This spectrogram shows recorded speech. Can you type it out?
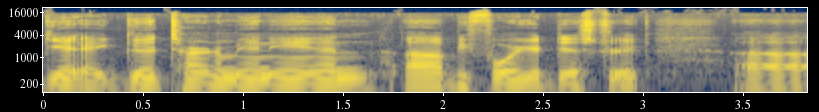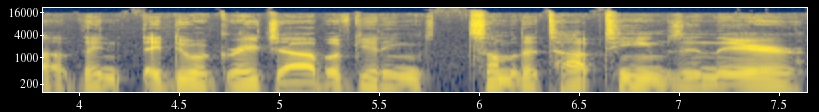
get a good tournament in uh, before your district, uh, they they do a great job of getting some of the top teams in there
